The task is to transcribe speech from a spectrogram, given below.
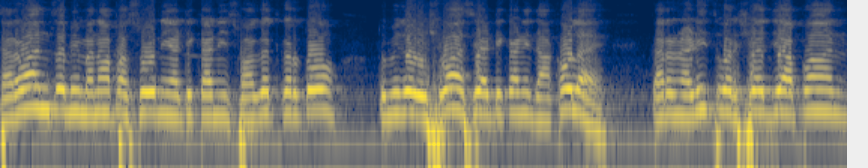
सर्वांचं मी मनापासून या ठिकाणी स्वागत करतो. तुम्ही जो विश्वास या ठिकाणी दाखवला आहे कारण अडीच वर्षात जे आपण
